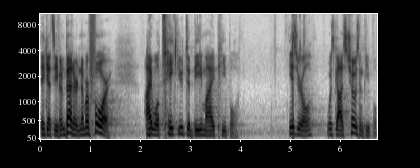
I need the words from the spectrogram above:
It gets even better. Number four, I will take you to be my people. Israel was God's chosen people.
